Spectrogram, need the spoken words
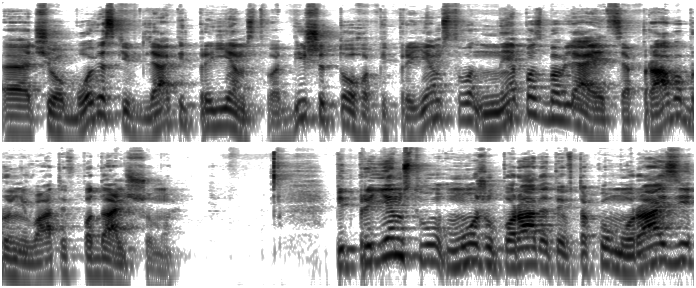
е, чи обов'язків для підприємства. Більше того, підприємство не позбавляється права бронювати в подальшому. Підприємству можу порадити в такому разі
